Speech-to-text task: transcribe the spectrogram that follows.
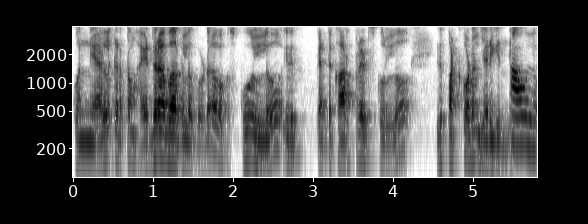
కొన్ని ఏళ్ళ క్రితం హైదరాబాద్లో కూడా ఒక స్కూల్లో ఇది పెద్ద కార్పొరేట్ స్కూల్లో ఇది పట్టుకోవడం జరిగింది. అవును.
